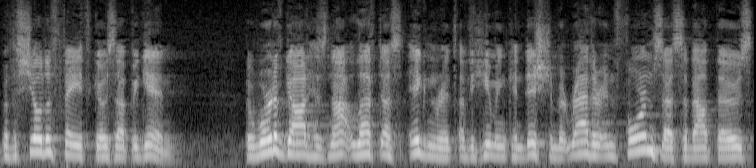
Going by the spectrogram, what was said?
But the shield of faith goes up again. The Word of God has not left us ignorant of the human condition, but rather informs us about those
